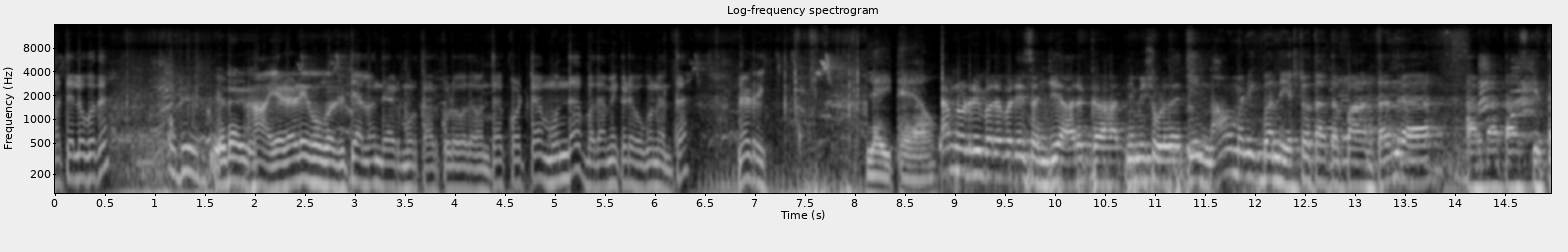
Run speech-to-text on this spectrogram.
ಮತ್ತೆ ಎಲ್ಲಿ ಹೋಗೋದು? ಹಾ ಎಡಳಿಗೆ ಹೋಗೋದೈತಿ ಅಲ್ಲೊಂದು ಎರಡು ಮೂರು ಕಾರ್ಡ್ ಕೊಡೋದವಂತ ಕೊಟ್ಟ ಮುಂದೆ ಬದಾಮಿ ಕಡೆ ಹೋಗೋಣ ಅಂತ. ನೋಡ್ರಿ. ನಮ್ ನೋಡ್ರಿ ಬರೋಬರಿ ಸಂಜೆ ಆರಕ್ಕೆ ಹತ್ತು ನಿಮಿಷ ಉಳ್ದೈತಿ. ನಾವು ಮನೆಗೆ ಬಂದು ಎಷ್ಟೊತ್ತಾತಪ್ಪ ಅಂತಂದ್ರ ಅರ್ಧ ತಾಸ್ಕಿತ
